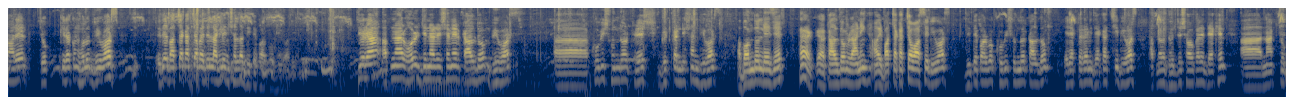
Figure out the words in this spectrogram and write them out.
নরের চোখ কীরকম হলুদ ভিউয়ার্স এদের বাচ্চা কাচ্চা বা এদের লাগলে ইনশাল্লাহ দিতে পারব viewers। যেটা আপনার ওল্ড জেনারেশনের কালদম ভিউয়ার্স খুবই সুন্দর ফ্রেশ গুড কন্ডিশন ভিউয়ার্স বন্ধ লেজের হ্যাঁ কালদম রানিং আর বাচ্চা কাচ্চাও আছে ভিউয়ার্স দিতে পারব খুবই সুন্দর কালদম। এর একটা আমি দেখাচ্ছি ভিউয়ার্স আপনারা ধৈর্য সহকারে দেখেন আর নাক চোখ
